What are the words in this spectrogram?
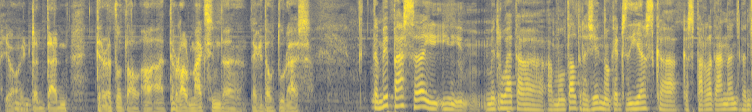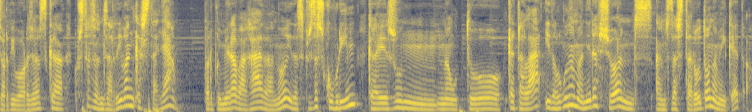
allò, intentant treure tot el, a, treure el màxim d'aquest autoràs. També passa, i, i m'he trobat a, a molta altra gent no, aquests dies que, que es parla tant d'en Jordi Borges, que, ostres, ens arriba en castellà per primera vegada, no? I després descobrim que és un, un autor català i d'alguna manera això ens, ens destarota una miqueta.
